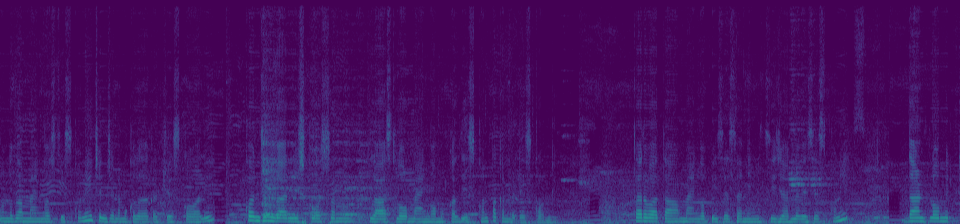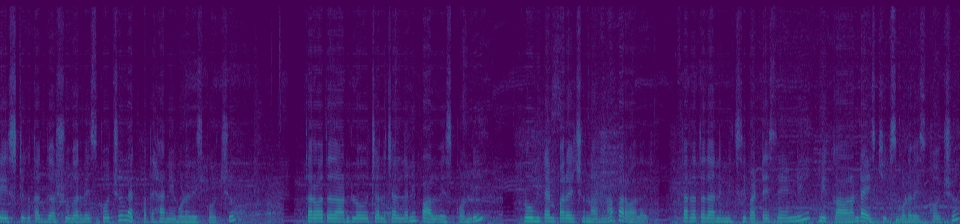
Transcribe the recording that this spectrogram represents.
ముందుగా మ్యాంగోస్ తీసుకొని చిన్న చిన్న ముక్కలుగా కట్ చేసుకోవాలి. కొంచెం గార్నిష్ కోసం గ్లాస్లో మ్యాంగో ముక్కలు తీసుకొని పక్కన పెట్టేసుకోండి. తర్వాత మ్యాంగో పీసెస్ అన్ని మిక్సీ జార్లో వేసేసుకొని దాంట్లో మీకు టేస్ట్కి తగ్గ షుగర్ వేసుకోవచ్చు లేకపోతే హనీ కూడా వేసుకోవచ్చు. తర్వాత దాంట్లో చల్ల చల్లని పాలు వేసుకోండి. రూమ్ టెంపరేచర్ ఉన్నా పర్వాలేదు. తర్వాత దాన్ని మిక్సీ పట్టేసేయండి. మీకు కావాలంటే ఐస్ క్యూబ్స్ కూడా వేసుకోవచ్చు.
